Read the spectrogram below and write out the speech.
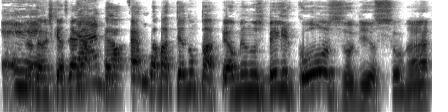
É, dado... ela, ela acaba tendo um papel menos belicoso nisso, né?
